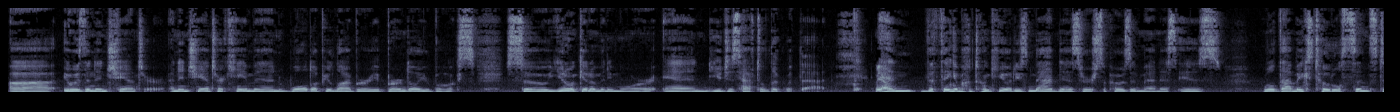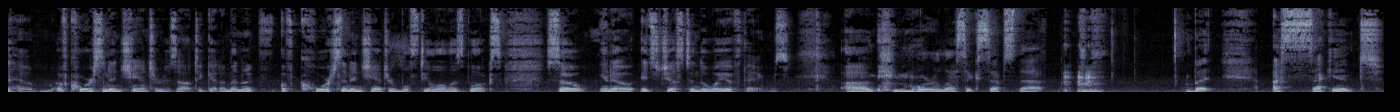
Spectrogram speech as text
uh, it was an enchanter. An enchanter came in, walled up your library, burned all your books, so you don't get them anymore, and you just have to live with that. And the thing about Don Quixote's madness, or supposed madness, is well, that makes total sense to him. Of course, an enchanter is out to get him, and of, course, an enchanter will steal all his books. So, you know, it's just in the way of things. Um, he more or less accepts that. but a second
